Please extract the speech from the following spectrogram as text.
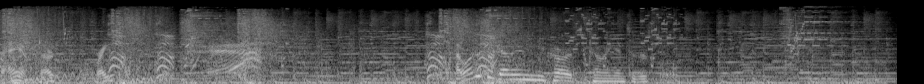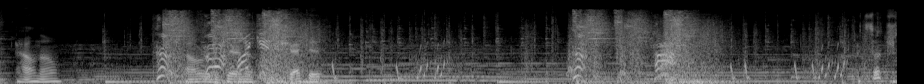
Bam, dark, right. I wonder if we got any new cards coming into this world. I don't know. I don't really care enough to check it. It's such,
